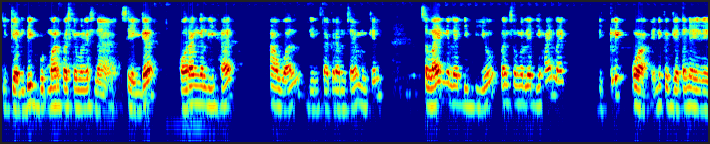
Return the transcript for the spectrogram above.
di Kemdikbud Markas Kemenkes. Nah, sehingga orang ngelihat awal di Instagram saya mungkin selain ngelihat di bio, langsung ngelihat di highlight, diklik, wah ini kegiatannya ini.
